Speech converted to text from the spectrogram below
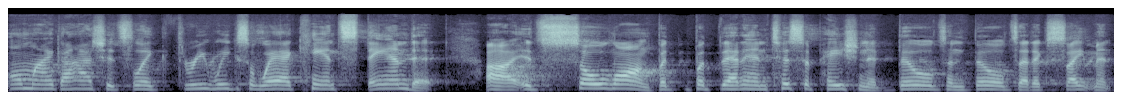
oh my gosh, it's like three weeks away. I can't stand it. Uh, it's so long. But, but that anticipation, it builds and builds that excitement,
